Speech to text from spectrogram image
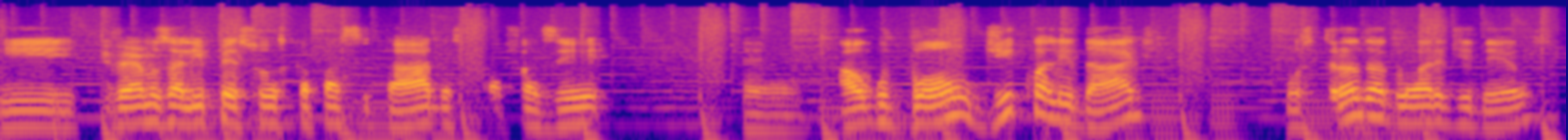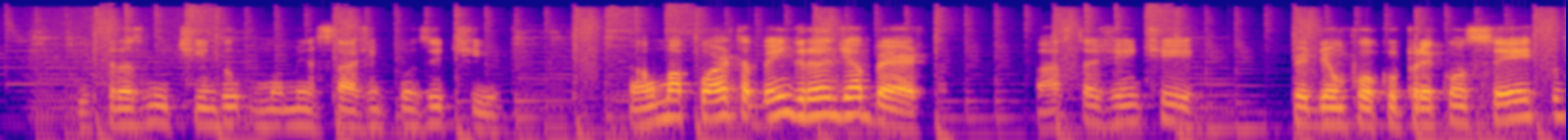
e tivermos ali pessoas capacitadas para fazer é, algo bom, de qualidade, mostrando a glória de Deus e transmitindo uma mensagem positiva. Então, uma porta bem grande e aberta. Basta a gente perder um pouco o preconceito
